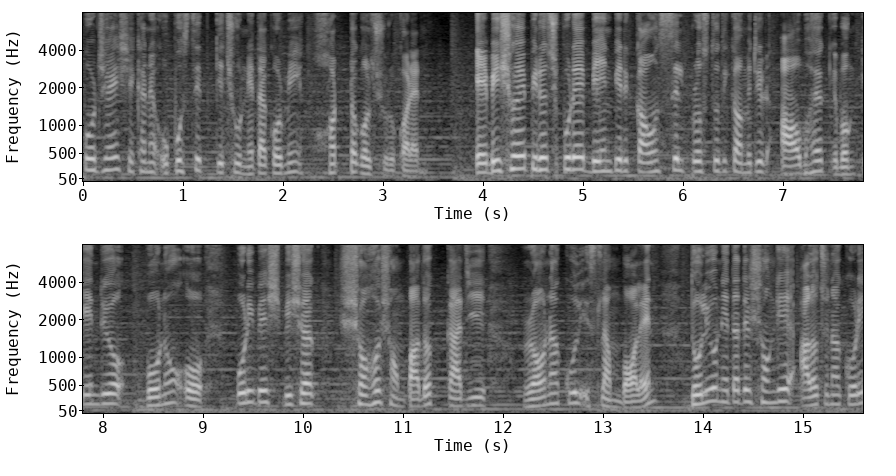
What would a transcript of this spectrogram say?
পর্যায়ে সেখানে উপস্থিত কিছু নেতাকর্মী হট্টগোল শুরু করেন। এ বিষয়ে পিরোজপুরে বিএনপির কাউন্সিল প্রস্তুতি কমিটির আহ্বায়ক এবং কেন্দ্রীয় বন ও পরিবেশ বিষয়ক সহ সম্পাদক কাজী রওনাকুল ইসলাম বলেন, দলীয় নেতাদের সঙ্গে আলোচনা করে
